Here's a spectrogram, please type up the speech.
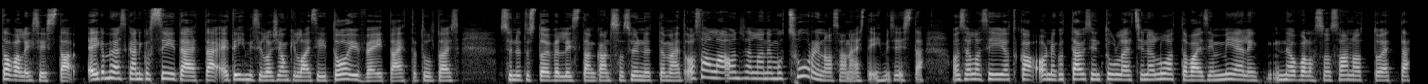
tavallisista, eikä myöskään niin siitä, että, että ihmisillä olisi jonkinlaisia toiveita, että tultaisiin synnytystoivelistan kanssa synnyttämään. Että osalla on sellainen, mutta suurin osa näistä ihmisistä on sellaisia, jotka on niin täysin tulleet sinne luottavaisin mielin. Neuvolassa on sanottu, että,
